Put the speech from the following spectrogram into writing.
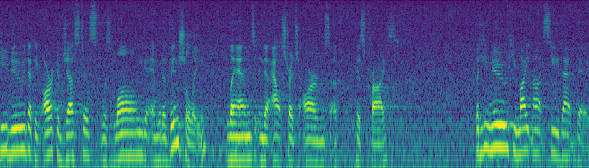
He knew that the arc of justice was long and would eventually land in the outstretched arms of his Christ. But he knew he might not see that day.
